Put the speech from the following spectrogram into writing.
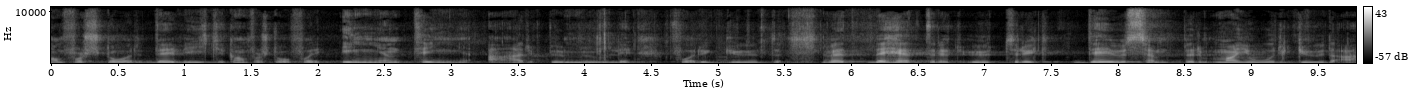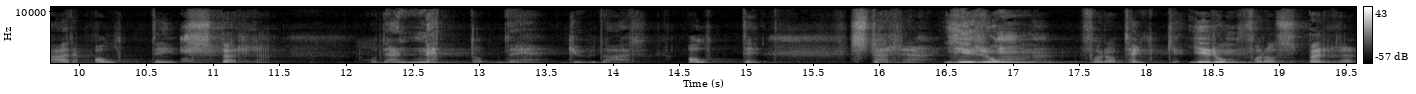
Han forstår det vi ikke kan forstå, for ingenting er umulig for Gud. Det heter et uttrykk 'Deus semper major'. Gud er alltid større. Og det er nettopp det Gud er. Alltid større. Gi rom for å tenke, gi rom for å spørre.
